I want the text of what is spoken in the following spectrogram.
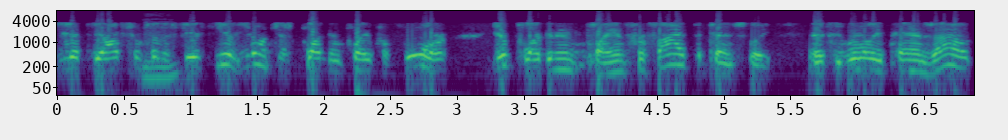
You got the option for the mm-hmm. fifth year. You don't just plug and play for four. You're plugging and playing for five potentially. And if he really pans out,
